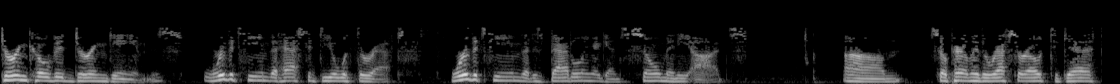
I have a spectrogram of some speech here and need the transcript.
during COVID during games. We're the team that has to deal with the refs. We're the team that is battling against so many odds. Um, so apparently the refs are out to get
